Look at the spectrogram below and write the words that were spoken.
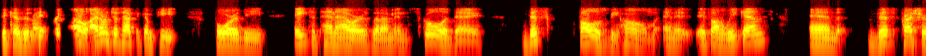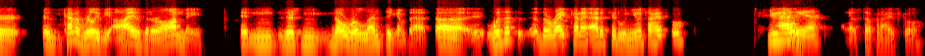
Because it's Right. like, oh, I don't just have to compete for the eight to 10 hours that I'm in school a day. This follows me home and it, it's on weekends. And this pressure is kind of really the eyes that are on me. It, there's no relenting of that. Uh, was that the, the right kind of attitude when you went to high school? You had oh yeah that stuff in high school.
